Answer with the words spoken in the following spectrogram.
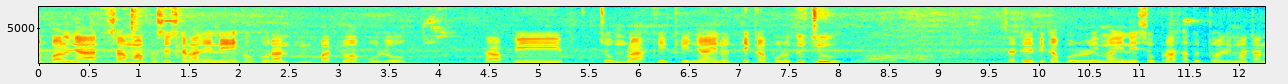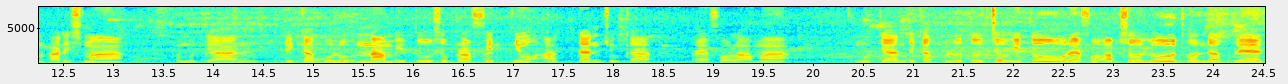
tebalnya sama persis dengan ini ukuran 420 tapi jumlah giginya ini 37 jadi 35 ini Supra 125 dan Karisma kemudian 36 itu Supra Fit New dan juga Revo lama. Kemudian 37 itu Revo Absolute Honda Blade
